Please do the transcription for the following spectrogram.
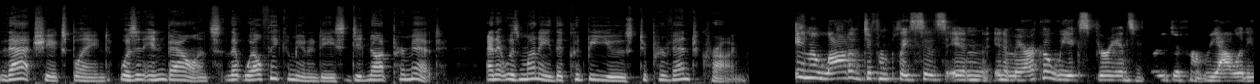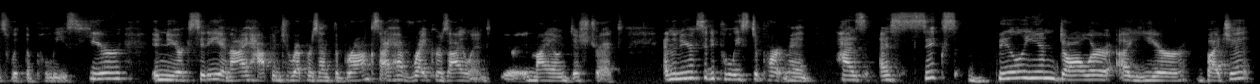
That, she explained, was an imbalance that wealthy communities did not permit, and it was money that could be used to prevent crime. In a lot of different places in, in America, we experience very different realities with the police. Here in New York City, and I happen to represent the Bronx, I have Rikers Island here in my own district. And the New York City Police Department has a $6 billion a year budget.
